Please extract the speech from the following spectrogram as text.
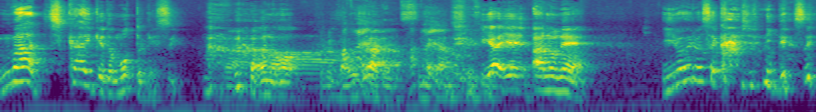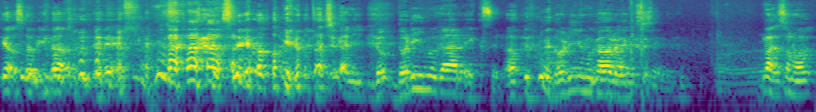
まあ近いけどもっと下水 あのいやいやあのねいろいろ世界中に下水遊びがあって下水遊びは確かに。ドドリームガールエクセル。あドリームガールエクセル。まあその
